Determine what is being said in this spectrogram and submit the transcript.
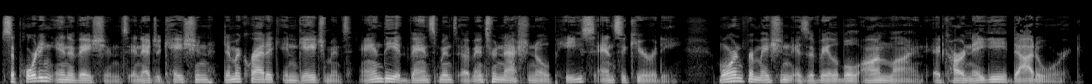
supporting innovations in education, democratic engagement, and the advancement of international peace and security. More information is available online at carnegie.org.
